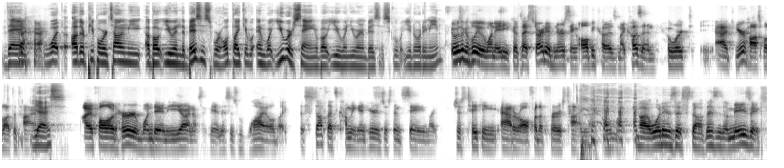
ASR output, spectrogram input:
than what other people were telling me about you in the business world, like and what you were saying about you when you were in business school. You know what I mean? It was a completely 180 because I started nursing all because my cousin who worked at your hospital at the time. Yes. I followed her one day in the ER and I was like, man, this is wild. Like the stuff that's coming in here is just insane. Like just taking Adderall for the first time. Like, oh my God, what is this stuff? This is amazing.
